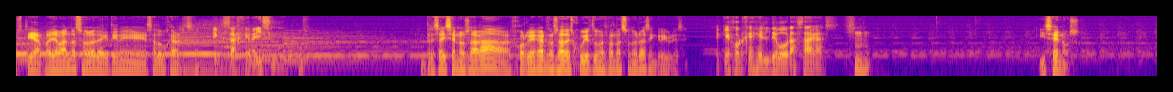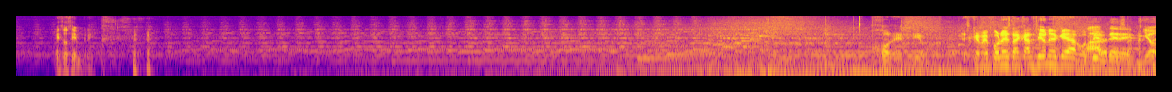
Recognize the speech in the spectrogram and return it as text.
Hostia, vaya banda sonora que tiene Shadow Hearts, ¿eh? Exageradísimo. Entre esa y se nos haga, Jorgengar nos ha descubierto unas bandas sonoras increíbles, ¿eh? Es que Jorge es el devorasagas. Y senos. Eso siempre. Joder, tío. Es que me pone estas canciones que hago, tío. Madre de Dios.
